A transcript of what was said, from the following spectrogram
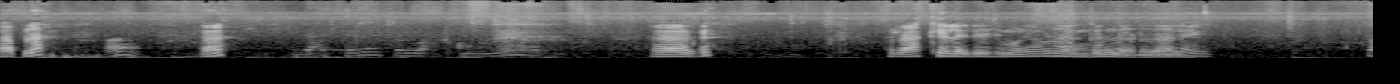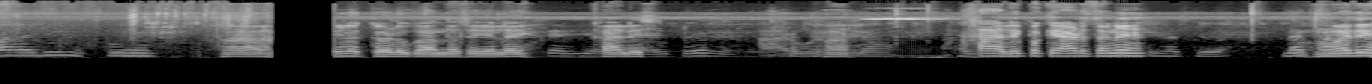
आपला? हा? हा का? आहे त्याच्यामुळे एवढं गंधड झालाय. हा इकडं कडू कांदाचं येलंय खाली हा खाली पक्की अडचण आहे मध्ये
